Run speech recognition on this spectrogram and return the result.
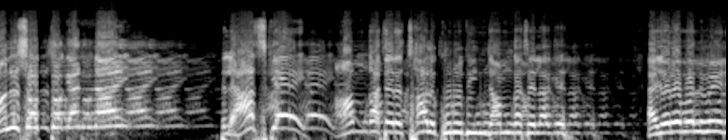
মানুষত্ব জ্ঞান নাই। তাহলে আজকে আম গাছের ছাল কোনোদিন জাম গাছে লাগে? এজরে বলবেন,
